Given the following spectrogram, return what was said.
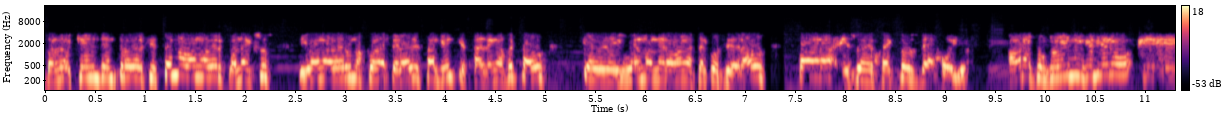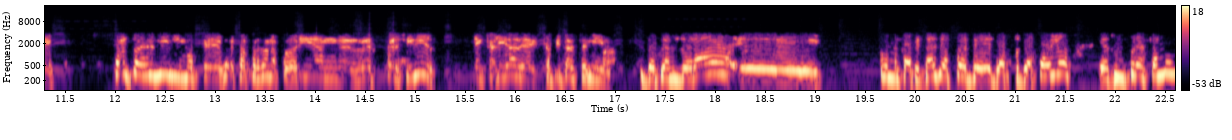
¿verdad? Que dentro del sistema van a haber conexos y van a haber unos colaterales también que salen afectados que de igual manera van a ser considerados para esos efectos de apoyo. Ahora, concluyendo, ingeniero, eh, ¿cuánto es el mínimo que estas personas podrían eh, percibir en calidad de capital semilla? Dependerá eh, como capital después de, de, apoyo es un préstamo,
